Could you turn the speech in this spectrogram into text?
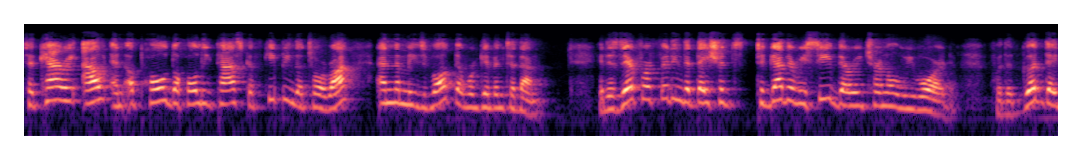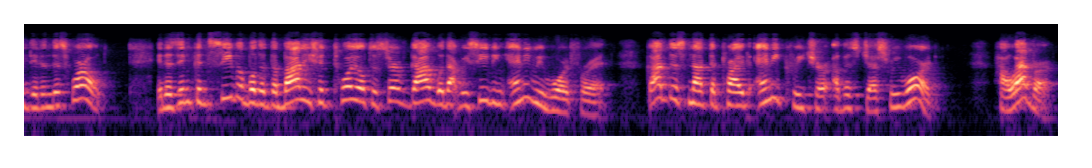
to carry out and uphold the holy task of keeping the Torah and the mitzvot that were given to them. It is therefore fitting that they should together receive their eternal reward for the good they did in this world. It is inconceivable that the body should toil to serve God without receiving any reward for it. God does not deprive any creature of its just reward. However,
